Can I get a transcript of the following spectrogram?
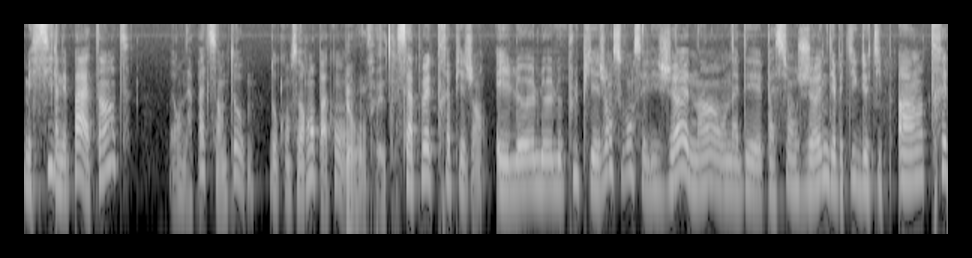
Mais si ça n'est pas atteinte, on n'a pas de symptômes. Donc on ne s'en rend pas compte. en fait. Ça peut être très piégeant. Et le, plus piégeant, souvent, c'est les jeunes. Hein. On a des patients jeunes, diabétiques de type 1, très,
